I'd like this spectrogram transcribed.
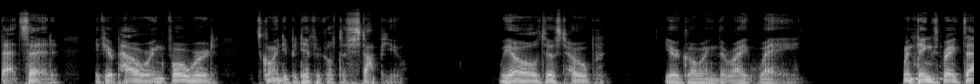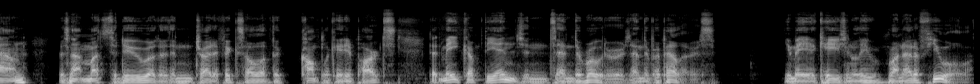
That said, if you're powering forward, it's going to be difficult to stop you. We all just hope you're going the right way. When things break down, there's not much to do other than try to fix all of the complicated parts that make up the engines and the rotors and the propellers. You may occasionally run out of fuel,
